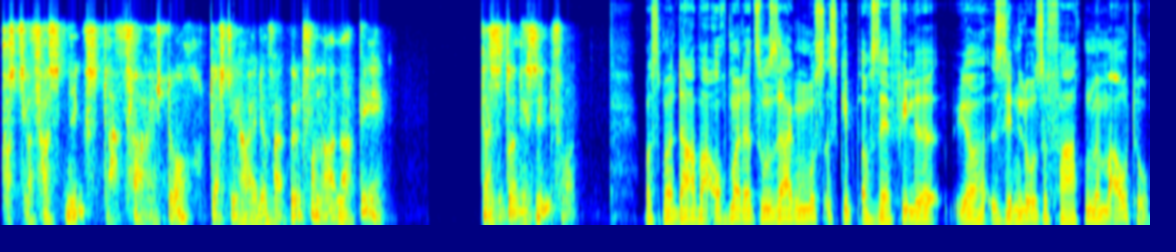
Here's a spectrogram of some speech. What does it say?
kostet ja fast nichts, da fahre ich doch, dass die Heide wackelt von A nach B. Das ist doch nicht sinnvoll. Was man da aber auch mal dazu sagen muss, es gibt auch sehr viele ja, sinnlose Fahrten mit dem Auto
